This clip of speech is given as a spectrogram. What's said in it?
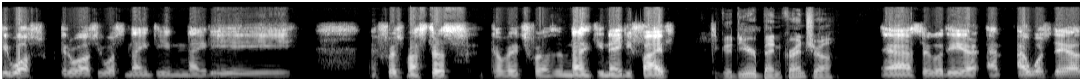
It was. It was. It was 1990. My first Masters coverage was in 1985. a good year, Ben Crenshaw. Yeah, it's a good year. And I was there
